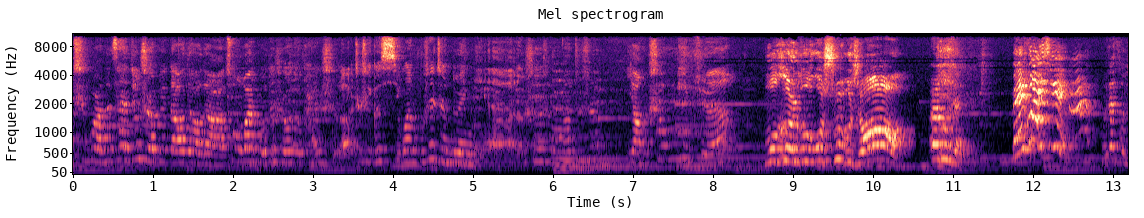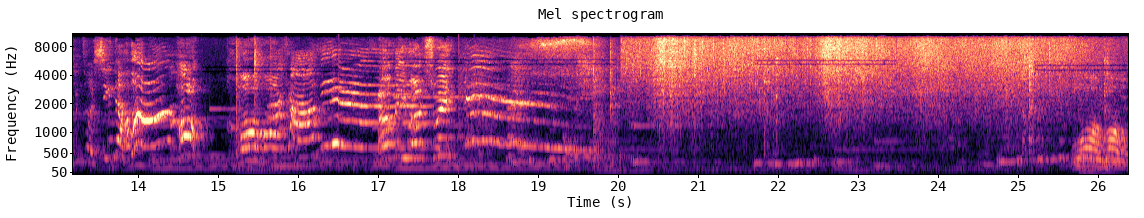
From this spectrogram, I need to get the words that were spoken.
吃不完的菜就是要被倒掉的，从我外婆的时候就开始了，这是一个习惯，不是针对你，说什么这是养生秘诀。我饿着肚子，我睡不着。二肚子，没关系，我再重新做新的，好不好？好，好好。场面。妈咪万岁！哇，妈妈，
